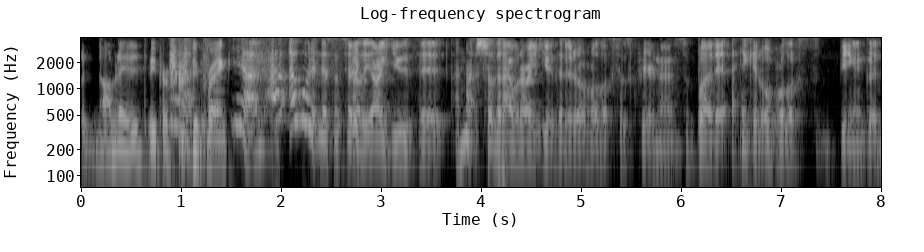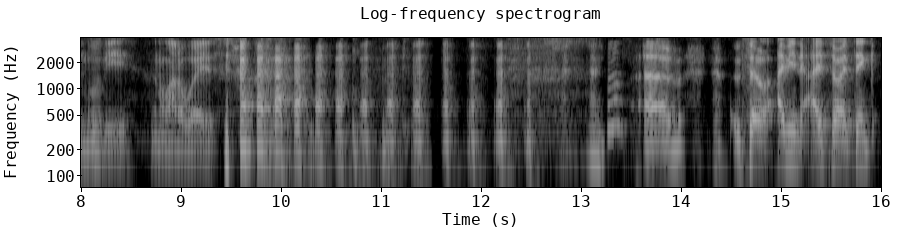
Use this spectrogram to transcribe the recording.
was nominated. To be perfectly frank, yeah I, I wouldn't necessarily argue that i'm not sure that i would argue that it overlooks his queerness but it, i think it overlooks being a good movie in a lot of ways um, so I mean, I, so I think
